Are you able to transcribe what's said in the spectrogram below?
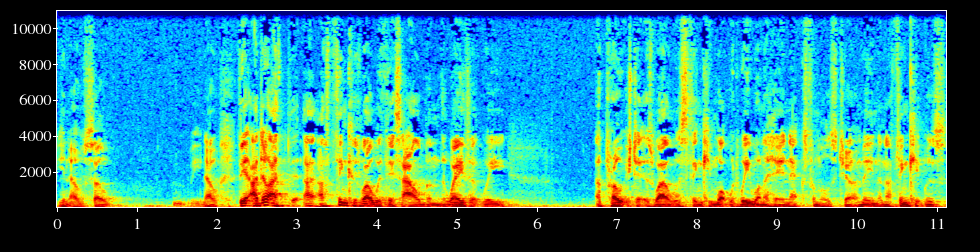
you know. So, you know, the, I don't. I, I think as well with this album, the way that we approached it as well was thinking, what would we want to hear next from us? Do you know what I mean? And I think it was,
